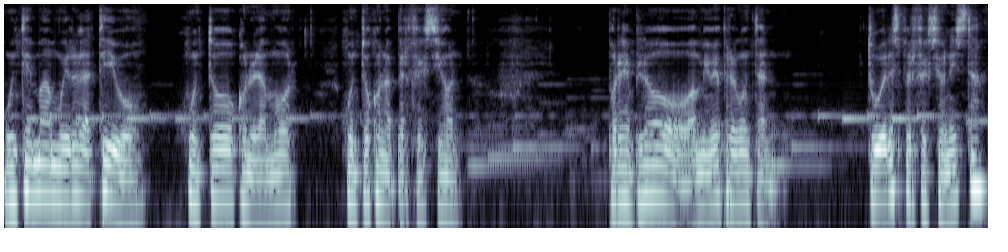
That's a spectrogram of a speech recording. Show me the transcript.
un tema muy relativo junto con el amor, junto con la perfección. Por ejemplo, a mí me preguntan, ¿tú eres perfeccionista?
